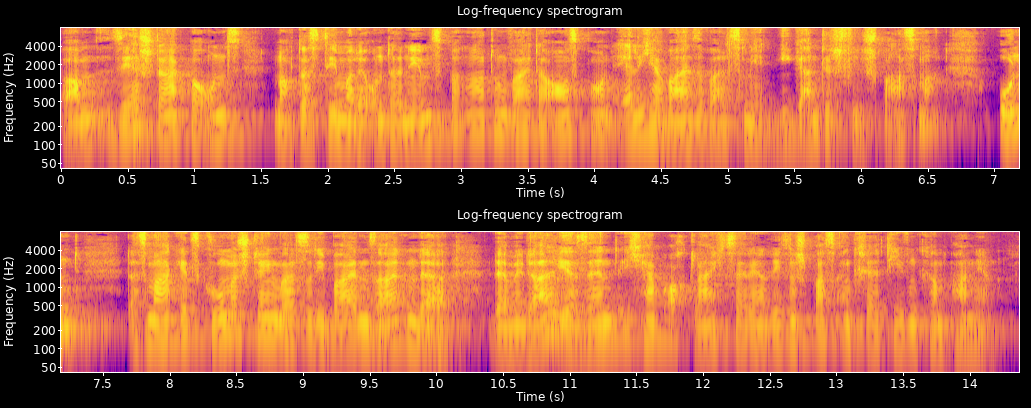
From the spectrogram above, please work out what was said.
ähm, sehr stark bei uns noch das Thema der Unternehmensberatung weiter ausbauen. Ehrlicherweise, weil es mir gigantisch viel Spaß macht. Und, das mag jetzt komisch klingen, weil es so die beiden Seiten der, der Medaille sind, ich habe auch gleichzeitig einen Riesenspaß an kreativen Kampagnen.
